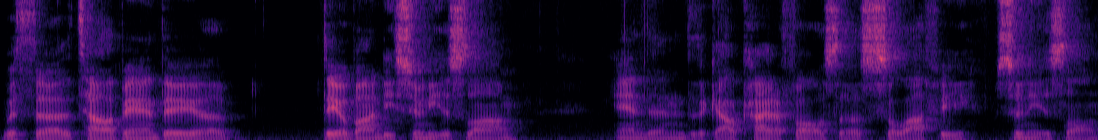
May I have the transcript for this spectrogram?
With uh, the Taliban, they uh, Deobandi Sunni Islam, and then the Al Qaeda follows uh, Salafi Sunni Islam,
